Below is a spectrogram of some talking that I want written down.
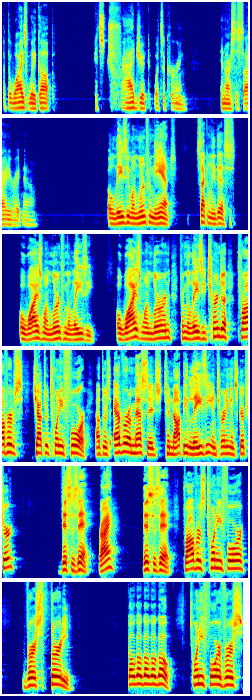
but the wise wake up. It's tragic what's occurring in our society right now. Oh, lazy one, learn from the ant. Secondly, this. Oh, wise one, learn from the lazy. Oh, wise one, learn from the lazy. Turn to Proverbs chapter 24. Now, if there's ever a message to not be lazy in turning in Scripture, this is it, right? This is it. Proverbs 24, verse 30. Go, go, go, go, go. 24, verse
